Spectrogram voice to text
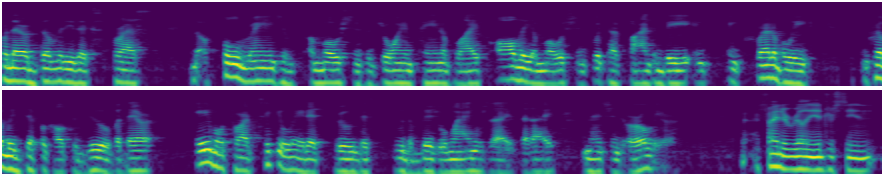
for their ability to express the full range of emotions, the joy and pain of life, all the emotions, which I find to be in, incredibly, incredibly difficult to do. But they're able to articulate it through this through the visual language that I, that I mentioned earlier. I find it really interesting.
